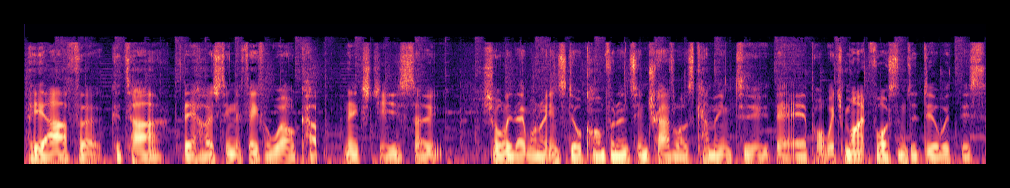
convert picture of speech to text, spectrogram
PR for Qatar. They're hosting the FIFA World Cup next year, so surely they want to instill confidence in travellers coming to their airport, which might force them to deal with this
